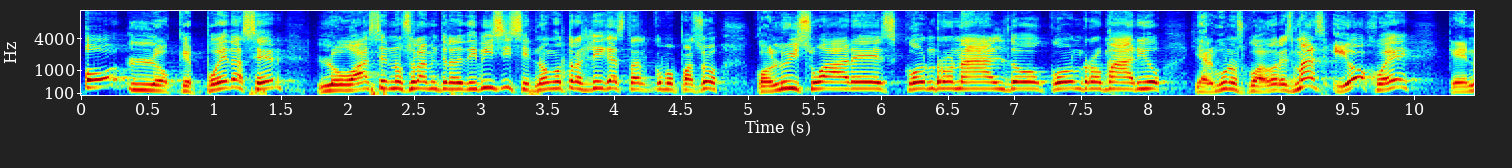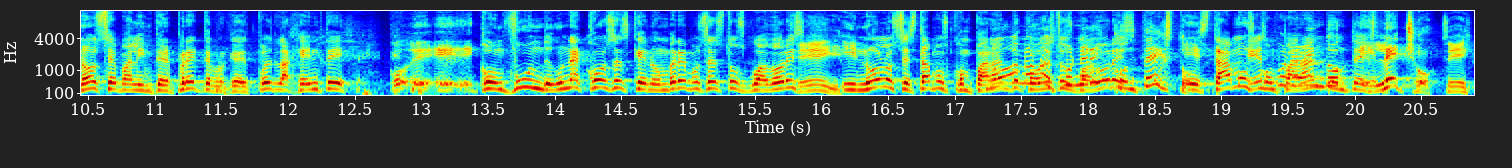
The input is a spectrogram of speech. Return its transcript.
o lo que pueda hacer lo hace no solamente en la Eredivisie sino en otras ligas tal como pasó con Luis Suárez, con Ronaldo, con Romario y algunos jugadores más y ojo, eh, que no se malinterprete porque después la gente eh, eh, confunde. Una cosa es que nombremos a estos jugadores y no los estamos comparando con estos jugadores. contexto. Estamos comparando el hecho. Sí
